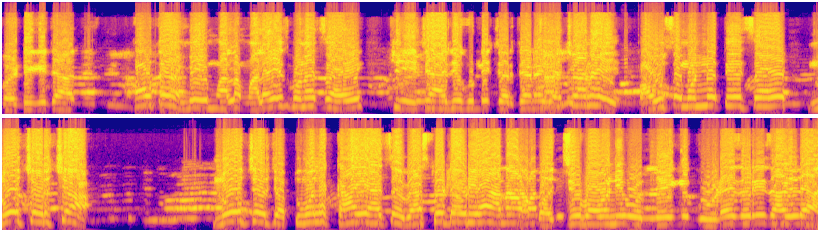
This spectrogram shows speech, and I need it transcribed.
बैठकीचा आदेश हो मला मला हेच म्हणायचं आहे की याच्या आधी कुठली चर्चा नाही चर्चा नाही. भाऊचं म्हणणं तेच आहे. नो चर्चा. नो चर्चा. तुम्हाला काय यायचं? व्यासपीठावर या आम्हाला- बच्चू भाऊनी बोलले की घोड्या जरी जाळल्या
